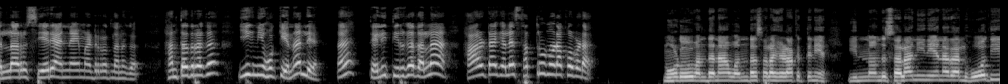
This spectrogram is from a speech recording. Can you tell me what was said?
ಎಲ್ಲರೂ ಸೇರಿ ಅನ್ಯಾಯ ಮಾಡಿರೋದು ನನಗೆ. ಅಂತದ್ರಾಗ ಈಗ ನೀ ಹೊಕ್ಕೇನ ಅಲ್ಲಿ? ಆ ತಲೆ ತಿರ್ಗದಲ್ಲ? ಹಾರ್ಟ್ ಆಗಲ್ಲ ಸತ್ರು ನೋಡಕೋಬೇಡ ನೋಡು ಒಂದನ ಒಂದ ಸಲ ಹೇಳಾಕತ್ತೀನಿ. ಇನ್ನೊಂದು ಸಲ ನೀನ್ ಏನಾರ ಅಲ್ಲಿ ಹೋದಿ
